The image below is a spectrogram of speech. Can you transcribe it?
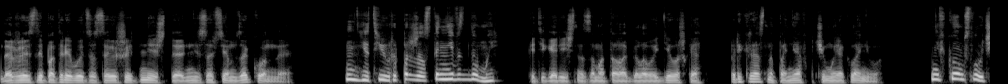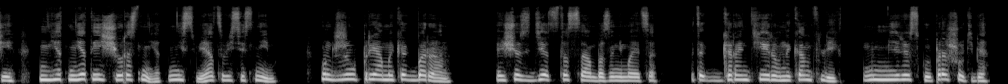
даже если потребуется совершить нечто не совсем законное?» «Нет, Юра, пожалуйста, не вздумай», — категорично замотала головой девушка, прекрасно поняв, к чему я клоню. «Ни в коем случае. Нет, нет и еще раз нет. Не связывайся с ним. Он же упрямый, как баран. А еще с детства самбо занимается. Это гарантированный конфликт. Не рискуй, прошу тебя».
